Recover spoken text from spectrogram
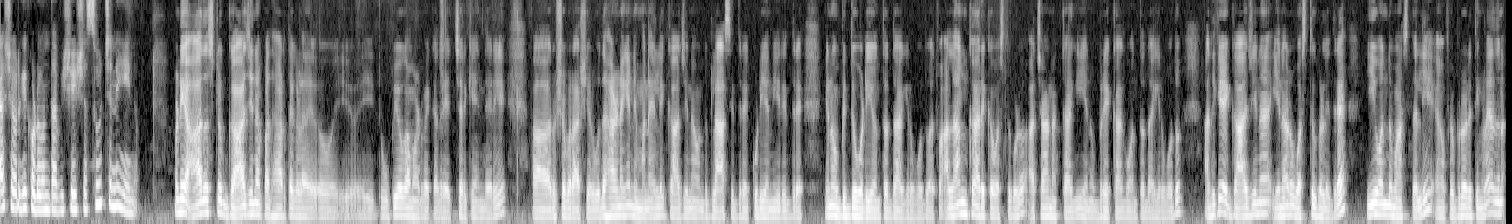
ರಾಶಿಯವರಿಗೆ ಕೊಡುವಂಥ ವಿಶೇಷ ಸೂಚನೆ ಏನು? ನೋಡಿ, ಆದಷ್ಟು ಗಾಜಿನ ಪದಾರ್ಥಗಳ ಇದು ಉಪಯೋಗ ಮಾಡಬೇಕಾದ್ರೆ ಎಚ್ಚರಿಕೆಯಿಂದ ಇರಿ. ಋಷಭ ರಾಶಿಯರು, ಉದಾಹರಣೆಗೆ ನಿಮ್ಮ ಮನೆಯಲ್ಲಿ ಗಾಜಿನ ಒಂದು ಗ್ಲಾಸ್ ಇದ್ದರೆ ಕುಡಿಯ ನೀರಿದ್ದರೆ ಏನೋ ಬಿದ್ದು ಹೊಡೆಯುವಂಥದ್ದಾಗಿರ್ಬೋದು ಅಥವಾ ಅಲಂಕಾರಿಕ ವಸ್ತುಗಳು ಅಚಾನಕ್ಕಾಗಿ ಏನೋ ಬ್ರೇಕ್ ಆಗುವಂಥದ್ದಾಗಿರ್ಬೋದು. ಅದಕ್ಕೆ ಗಾಜಿನ ಏನಾದ್ರು ವಸ್ತುಗಳಿದ್ದರೆ ಈ ಒಂದು ಮಾಸದಲ್ಲಿ ಫೆಬ್ರವರಿ ತಿಂಗಳಲ್ಲಿ ಅದನ್ನು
